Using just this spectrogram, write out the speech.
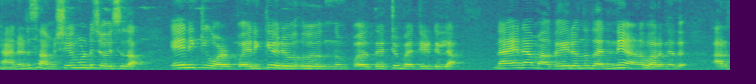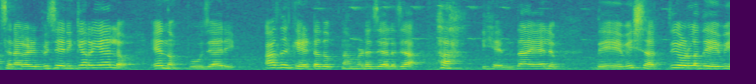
ഞാനൊരു സംശയം കൊണ്ട് ചോദിച്ചതാ. എനിക്ക് കുഴപ്പം എനിക്കൊരു തെറ്റും പറ്റിയിട്ടില്ല. നയന മകയിരൊന്ന് തന്നെയാണ് പറഞ്ഞത്? അർച്ചന കഴിപ്പിച്ച് എനിക്കറിയാലോ? എന്നും പൂജാരി അത് കേട്ടതും നമ്മുടെ ജലജ ഹ എന്തായാലും ദേവി ശക്തിയുള്ള ദേവി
